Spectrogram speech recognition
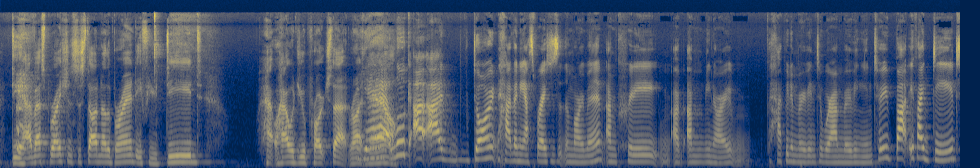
do you have aspirations to start another brand? If you did, how, how would you approach that right yeah, now? look, I, I don't have any aspirations at the moment. I'm pretty, I, I'm, you know, happy to move into where I'm moving into. But if I did,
